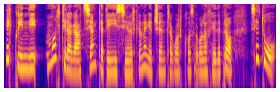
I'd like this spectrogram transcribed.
E quindi molti ragazzi, anche ateissimi, perché non è che c'entra qualcosa con la fede, però se tu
